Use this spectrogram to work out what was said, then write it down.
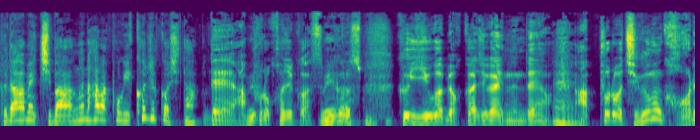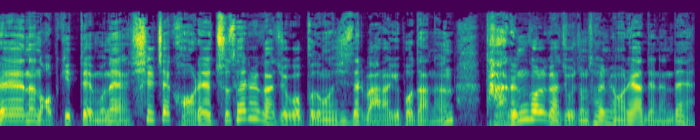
그다음에 지방은 하락폭이 커질 것이다. 네, 앞으로 왜, 커질 것 같습니다. 왜 그렇습니까? 그 이유가 이유가 몇 가지가 있는데요. 네. 앞으로 지금은 거래는 없기 때문에 실제 거래 추세를 가지고 부동산 시세를 말하기보다는 다른 걸 가지고 좀 설명을 해야 되는데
